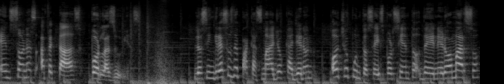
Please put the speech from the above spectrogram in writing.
en zonas afectadas por las lluvias. Los ingresos de Pacasmayo cayeron 8.6% de enero a marzo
